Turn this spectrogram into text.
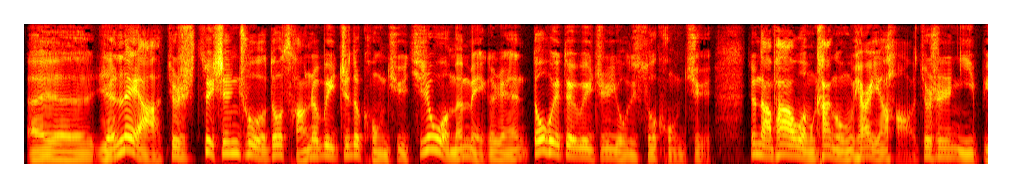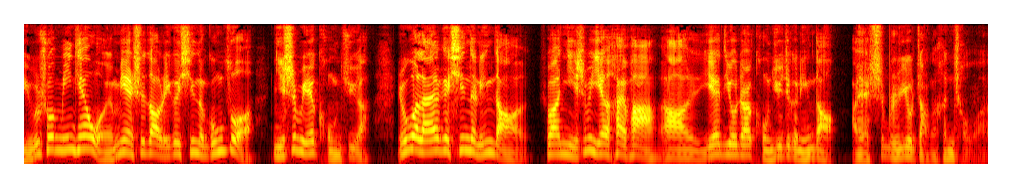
呃人类啊，就是最深处都藏着未知的恐惧。其实我们每个人都会对未知有所恐惧，就哪怕我们看恐怖片也好，就是你比如说明天我们面试到了一个新的工作，你是不是也恐惧啊？如果来了个新的领导，是吧？你是不是也害怕啊？也有点恐惧这个领导？哎呀，是不是又长得很丑啊？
